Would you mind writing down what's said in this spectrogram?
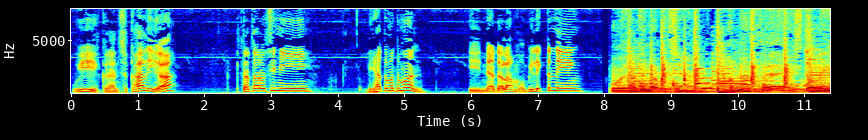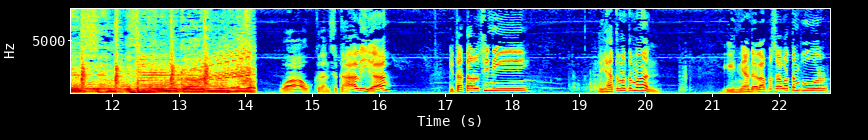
Wih, keren sekali ya. Kita taruh sini. Lihat teman-teman. Ini adalah mobil Lightning. Wow, keren sekali ya. Kita taruh sini. Lihat teman-teman. Ini adalah pesawat tempur.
